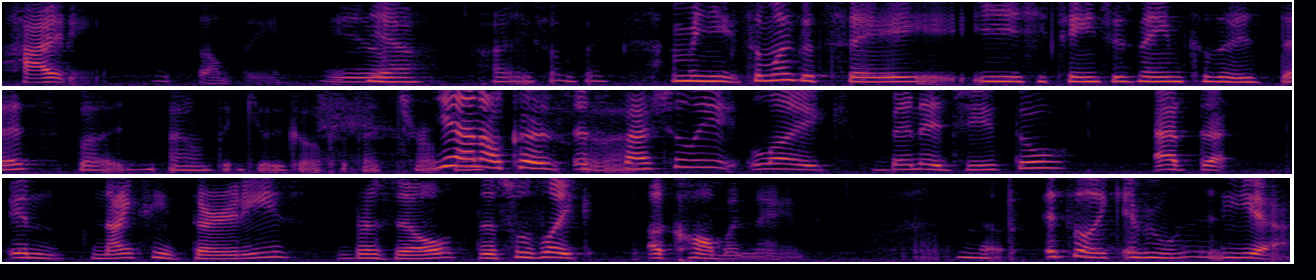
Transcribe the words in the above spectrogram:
hiding something. You know? yeah, hiding something. I mean, someone could say he, he changed his name because of his debts, but I don't think he would go to that trouble. Yeah, no, because for that. especially like Benedito at the in 1930s Brazil, this was like a common name. it's like everyone. Is. Yeah,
